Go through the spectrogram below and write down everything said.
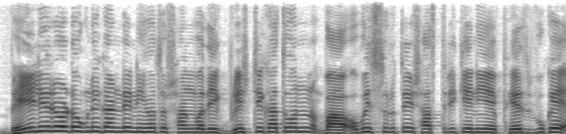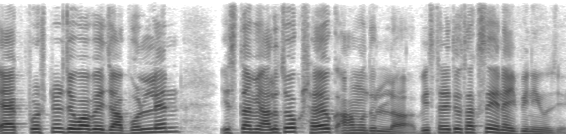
বেইলি রোড অগ্নিকাণ্ডে নিহত সাংবাদিক বৃষ্টি খাতুন বা অবিশ্রুতি শাস্ত্রীকে নিয়ে ফেসবুকে এক প্রশ্নের জবাবে যা বললেন ইসলামী আলোচক শায়ক আহমদুল্লাহ। বিস্তারিত থাকছে এনআইপি নিউজে।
